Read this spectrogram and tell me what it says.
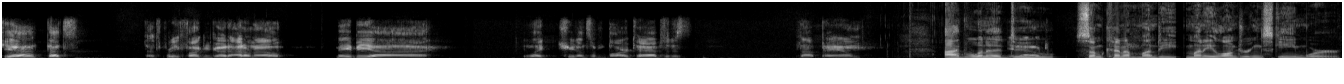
yeah, that's that's pretty fucking good. I don't know. Maybe uh, you like cheat on some bar tabs and just not pay them. I'd want to do know? some kind of money, money laundering scheme where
